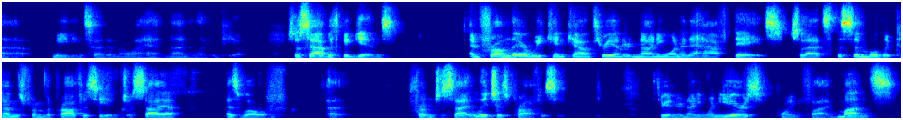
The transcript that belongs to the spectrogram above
uh, meeting. So I don't know why I had 9 11 p.m. So Sabbath begins. And from there, we can count 391 and a half days. So that's the symbol that comes from the prophecy of Josiah, as well uh, from Josiah Litch's prophecy. 391 years, 0.5 months.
